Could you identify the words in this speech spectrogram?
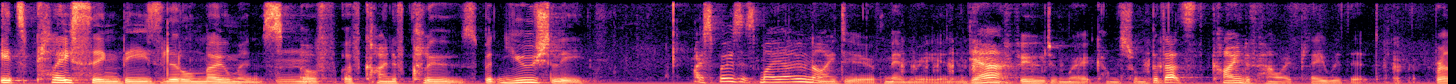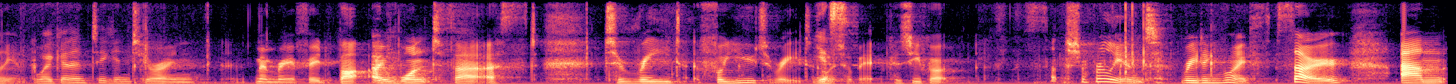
it's placing these little moments of, of kind of clues, but usually, I suppose it's my own idea of memory and, Yeah. and food and where it comes from, but that's kind of how I play with it. Brilliant. We're going to dig into your own memory of food, but I want first to read, for you to read a little bit, because you've got such a brilliant reading voice. So, um,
